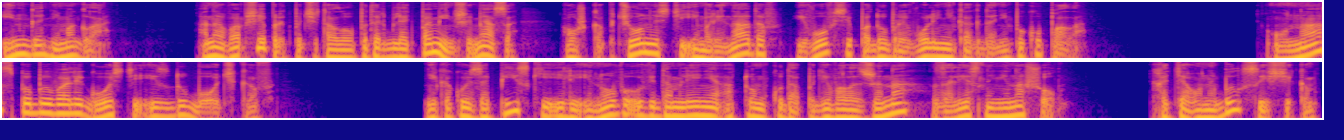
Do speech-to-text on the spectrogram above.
Инга не могла. Она вообще предпочитала употреблять поменьше мяса, а уж копчености и маринадов и вовсе по доброй воле никогда не покупала. У нас побывали гости из дубочков. Никакой записки или иного уведомления о том, куда подевалась жена, Залесный не нашел. Хотя он и был сыщиком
